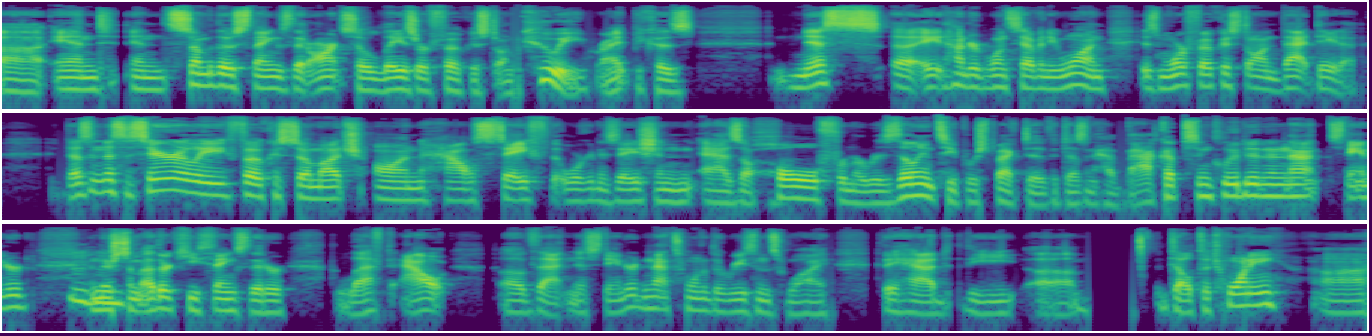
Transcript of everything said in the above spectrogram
uh, and and some of those things that aren't so laser focused on CUI, right? Because NIST uh, 800 171 is more focused on that data. It doesn't necessarily focus so much on how safe the organization as a whole from a resiliency perspective. It doesn't have backups included in that standard, mm-hmm. and there's mm-hmm. some other key things that are left out of that NIST standard. And that's one of the reasons why they had the uh, Delta 20 uh,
